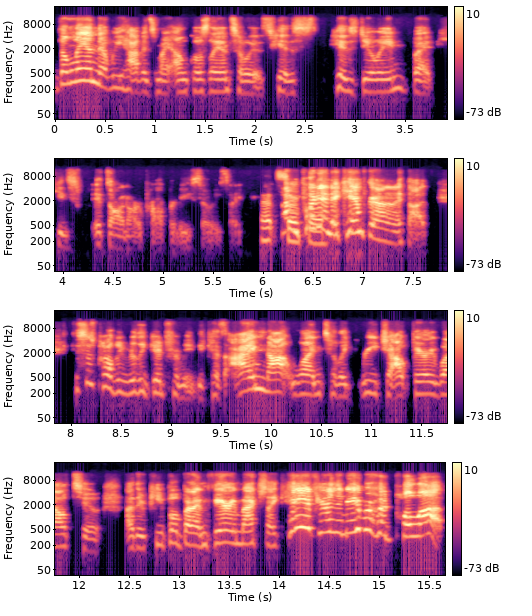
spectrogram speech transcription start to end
the land that we have is my uncle's land, so it's his his doing, but he's it's on our property. So he's like, That's so I'm cool. put in a campground, and I thought this is probably really good for me because I'm not one to like reach out very well to other people, but I'm very much like, hey, if you're in the neighborhood, pull up.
